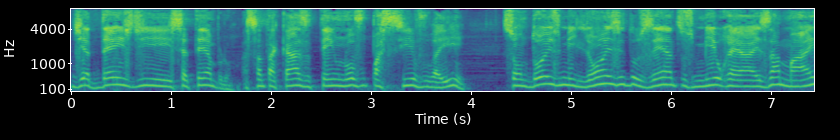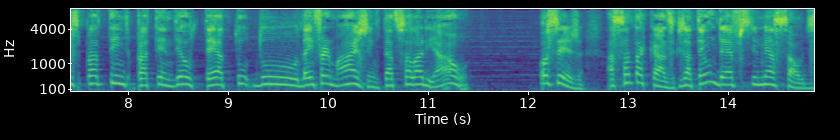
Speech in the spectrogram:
dia 10 de setembro, a Santa Casa tem um novo passivo aí. São 2 milhões e 200 mil reais a mais para atender o teto do, da enfermagem, o teto salarial. Ou seja, a Santa Casa, que já tem um déficit mensal de,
